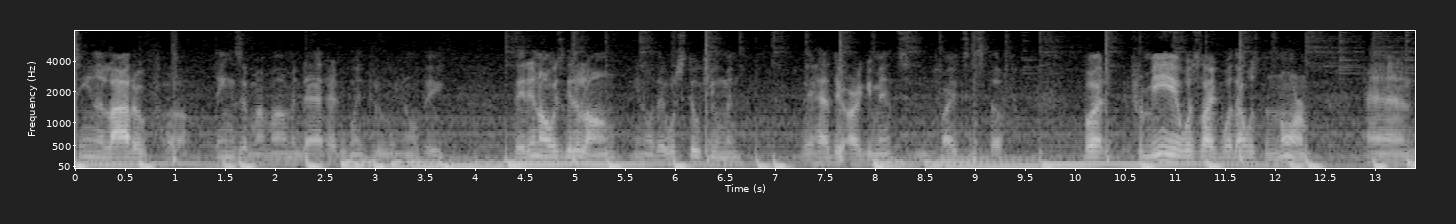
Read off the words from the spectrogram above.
seen a lot of uh, things that my mom and dad had went through. You know, they they didn't always get along. You know, they were still human. They had their arguments and fights and stuff. But for me, it was like, well, that was the norm, and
